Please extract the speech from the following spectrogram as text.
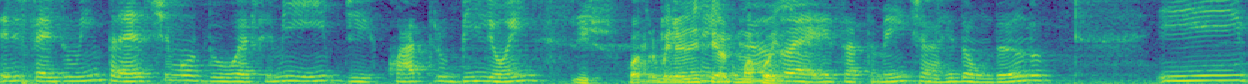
ele fez um empréstimo do FMI de 4 bilhões. Isso, 4 bilhões e alguma coisa. É, exatamente, arredondando. E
